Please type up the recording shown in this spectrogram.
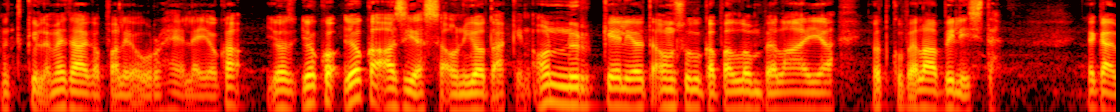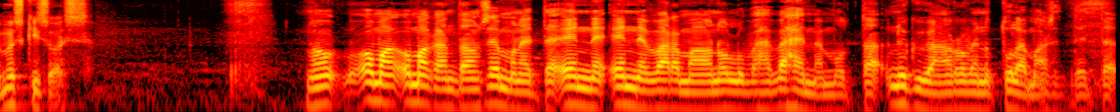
Mutta kyllä meitä aika paljon urheilee. Joka, joko, joka asiassa on jotakin. On nyrkkeilijöitä, on sulkapallon pelaajia, jotkut pelaa bilistä ja käy myös kisoissa. No oma, oma kanta on semmoinen, että ennen, ennen varmaan on ollut vähän vähemmän, mutta nykyään on ruvennut tulemaan sitten, että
